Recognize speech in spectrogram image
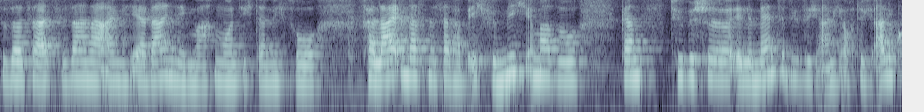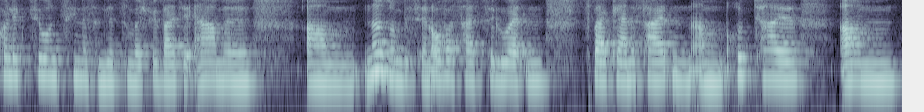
Du sollst ja als Designer eigentlich eher dein Ding machen und dich dann nicht so verleiten lassen. Deshalb habe ich für mich immer so ganz typische Elemente, die sich eigentlich auch durch alle Kollektionen ziehen. Das sind jetzt zum Beispiel weite Ärmel, ähm, ne, so ein bisschen Oversize-Silhouetten, zwei kleine Falten am Rückteil, ähm,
